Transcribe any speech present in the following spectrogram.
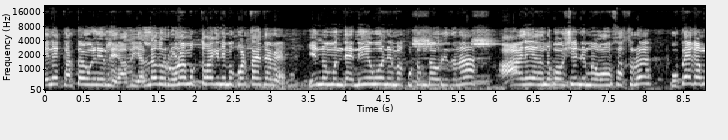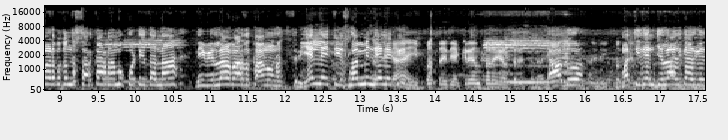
ಏನೇ ಕರ್ತವ್ಯಗಳಿರಲಿ, ಅದು ಎಲ್ಲದೂ ಋಣಮುಕ್ತವಾಗಿ ನಿಮಗೆ ಕೊಡ್ತಾ ಇದ್ದೇವೆ. ಇನ್ನು ಮುಂದೆ ನೀವು ನಿಮ್ಮ ಕುಟುಂಬದವರು ಇದನ್ನ ಆಳಿ ಅನುಭವಿಸಿ ನಿಮ್ಮ ವಂಶಸ್ಥರು ಉಪಯೋಗ ಮಾಡ್ಬೇಕಂತ ಸರ್ಕಾರ ನಮಗೆ ಕೊಟ್ಟಿದ್ದನ್ನ ನೀವು ಇಲ್ಲಬಾರ್ದು ಕಾನೂನು ಹಚ್ತೀರಿ ಎಲ್ಲೈತಿ ಸ್ಲಮ್ಮಿಂದ ಎಲ್ಲೈತಿ ಇಪ್ಪತ್ತೈದು ಎಕರೆ ಅಂತಾನೆ ಹೇಳ್ತಾರೆ ಯಾವುದು? ಮತ್ತಿದೇನು ಜಿಲ್ಲಾಧಿಕಾರಿಗೆ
